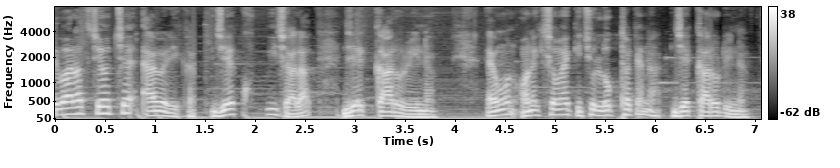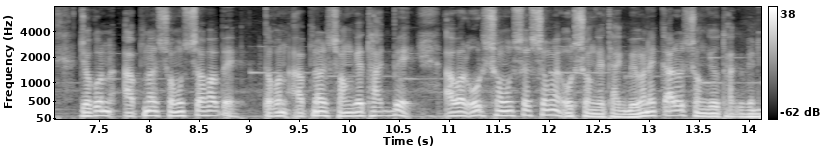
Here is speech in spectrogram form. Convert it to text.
এবার আসছে হচ্ছে আমেরিকা, যে খুবই চালাক, যে কারোরই না। এমন অনেক সময় কিছু লোক থাকে না যে কারোরই না। যখন আপনার সমস্যা হবে, তখন আপনার সঙ্গে থাকবে, আবার ওর সমস্যার সময় ওর সঙ্গে থাকবে মানে কারোর সঙ্গেও থাকবে না।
